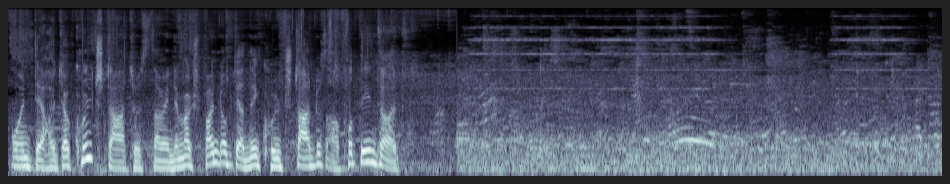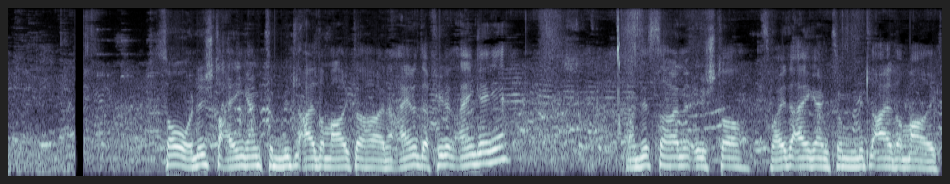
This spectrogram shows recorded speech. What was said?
und der hat ja Kultstatus. Da bin ich mal gespannt, ob der den Kultstatus auch verdient hat. So, das ist der Eingang zum Mittelaltermarkt daheim. Einer der vielen Eingänge. Und das daheim ist der zweite Eingang zum Mittelaltermarkt.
